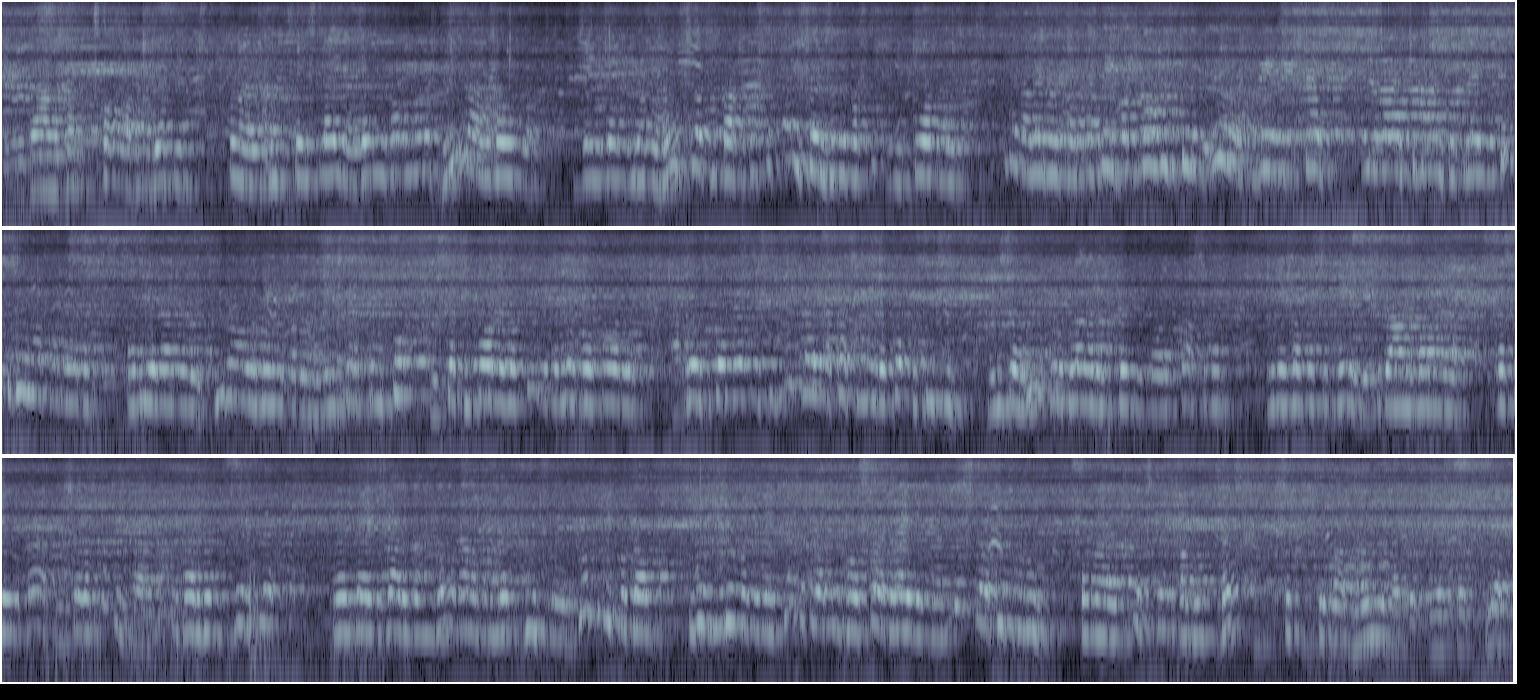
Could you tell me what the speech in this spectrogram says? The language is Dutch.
de dames van 12 en 13 vanuit groep steeds kleiner. We zijn nu gewoon maar met drie dames over. Dus even kijken wie dan de hoofdslotje pakt. Het is de vijfde van die Poorthuis. Ik ben alleen nog van het van de naam is natuurlijk heel erg weer gesteld. In de laatste maand. Dat is de doel afgewerkt. Om hier dan de finale mee te gaan doen. En Stefan Pop, de Stefan Pop is natuurlijk een heel groot voordeel. Aan grote concurrent is de niet kleine hier de koppositie. Die is wel heel veel belangrijke punten voor het klassement. Die neemt ook met zich mee. Dus de dame van uh, SC de Graaf, die zelf ook niet gaat. Die gaat op de vierde plek. En even kijken, waar is dan de dame van de Red Goed Komt niet meer dan. Ze moeten niet doen met een 20 jaar in ieder geval sterk rijden. En niet snel goed genoeg om het te gaan doen met te gaan houden met de eerste plek.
